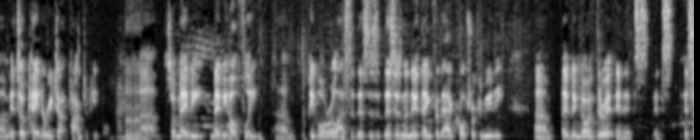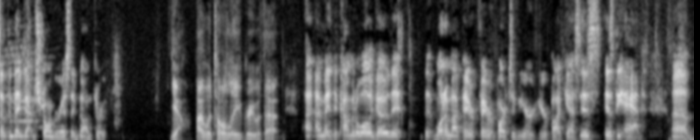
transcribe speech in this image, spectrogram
um, it's okay to reach out and talk to people. Mm-hmm. Um, so maybe, maybe, hopefully, um, people will realize that this is this isn't a new thing for the agricultural community. Um, they've been going through it, and it's it's it's something they've gotten stronger as they've gone through. Yeah, I would totally agree with that. I, I made the comment a while ago that that one of my favorite favorite parts of your your podcast is is the ad. Um,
